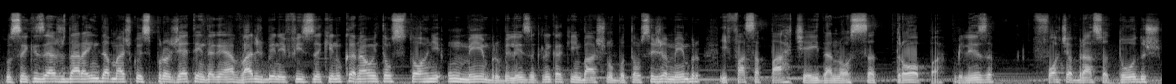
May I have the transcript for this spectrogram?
Se você quiser ajudar ainda mais com esse projeto e ainda ganhar vários benefícios aqui no canal, então se torne um membro, beleza? Clica aqui embaixo no botão Seja Membro e faça parte aí da nossa tropa, beleza? Forte abraço a todos,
